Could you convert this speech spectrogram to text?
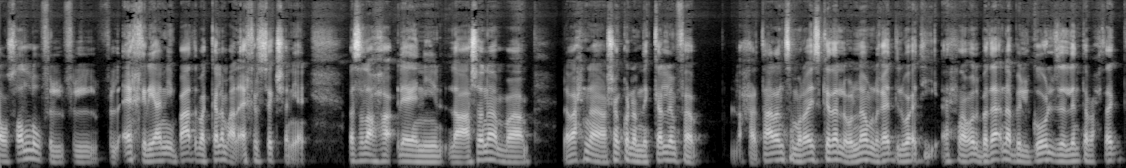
هوصل له في في, في الآخر يعني بعد ما أتكلم عن آخر section يعني. بس لو يعني لو عشان ما لو إحنا عشان كنا بنتكلم ف تعالى ن summarize كده اللي قلناهم لغاية دلوقتي. إحنا بدأنا بال goals اللي أنت محتاج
